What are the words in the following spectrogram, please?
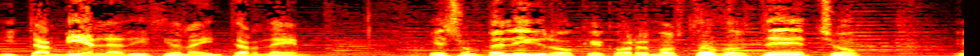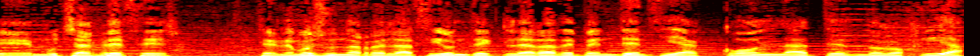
y también la adicción a Internet es un peligro que corremos todos. De hecho, eh, muchas veces tenemos una relación de clara dependencia con la tecnología,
